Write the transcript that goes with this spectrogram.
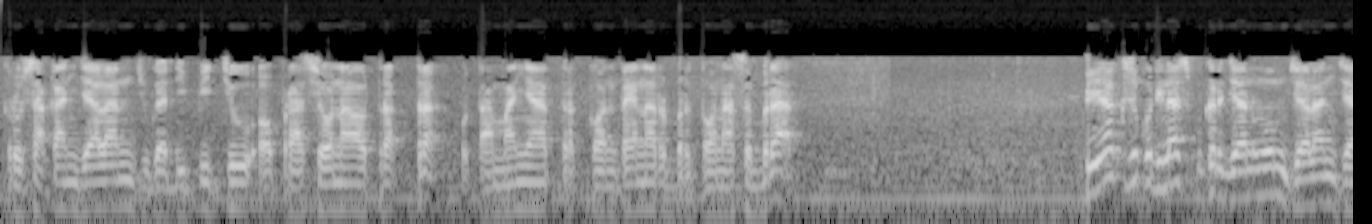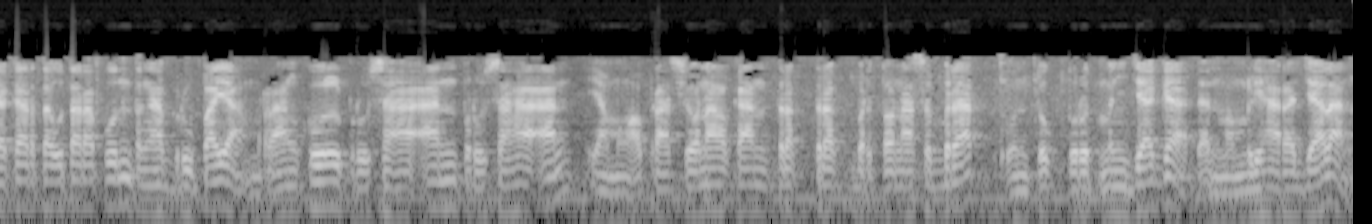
kerusakan jalan juga dipicu operasional truk-truk, utamanya truk kontainer bertona seberat Pihak Suku Dinas Pekerjaan Umum Jalan Jakarta Utara pun tengah berupaya merangkul perusahaan-perusahaan yang mengoperasionalkan truk-truk bertona seberat untuk turut menjaga dan memelihara jalan.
